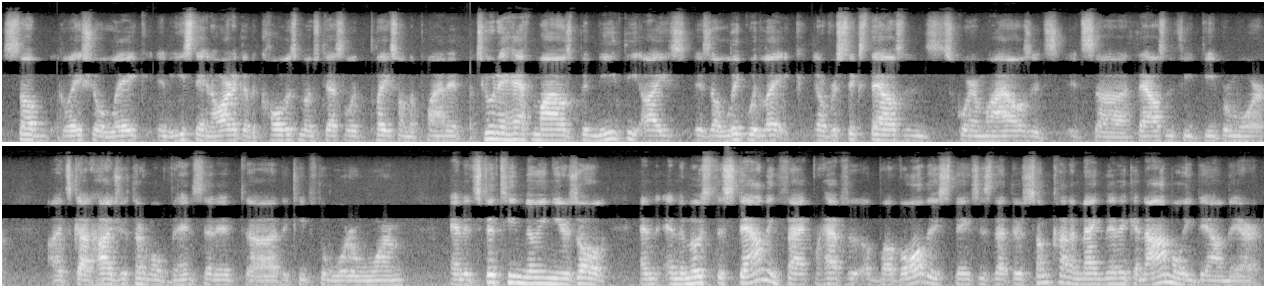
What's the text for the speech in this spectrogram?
subglacial lake in East Antarctica, the coldest, most desolate place on the planet. Two and a half miles beneath the ice is a liquid lake, over 6,000 square miles. It's it's uh, 1,000 feet deep or more. Uh, it's got hydrothermal vents in it uh, that keeps the water warm, and it's 15 million years old. And, and the most astounding fact, perhaps above all these things, is that there's some kind of magnetic anomaly down there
